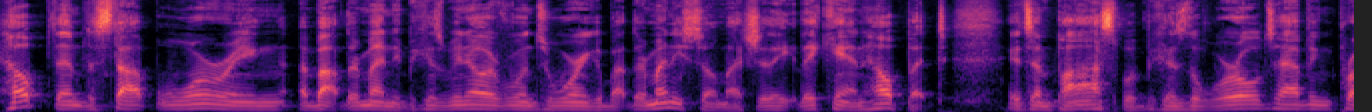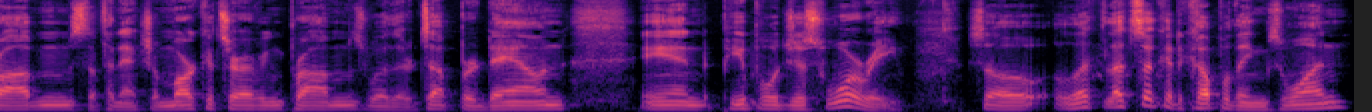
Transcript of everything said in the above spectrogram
help them to stop worrying about their money because we know everyone's worrying about their money so much. They, they can't help it. It's impossible because the world's having problems, the financial markets are having problems, whether it's up or down, and people just worry. So let, us look at a couple things. One,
